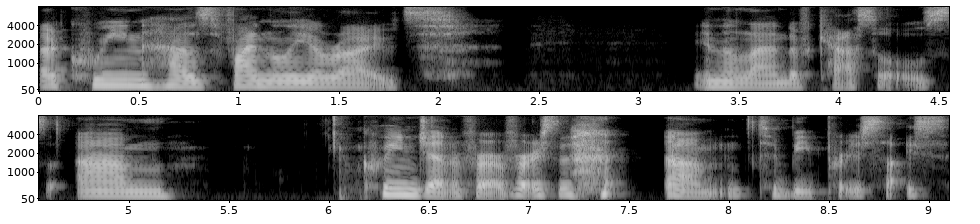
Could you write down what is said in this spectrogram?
A queen has finally arrived in the land of castles. Um, queen Jennifer, first, um, to be precise.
